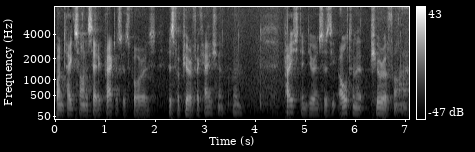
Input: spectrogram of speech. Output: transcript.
one takes on ascetic practices for is, is for purification. Patient endurance is the ultimate purifier.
